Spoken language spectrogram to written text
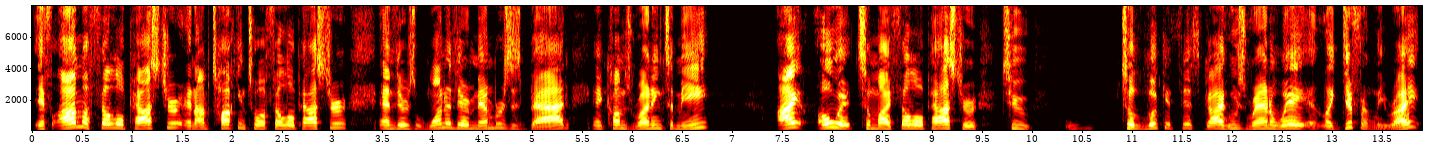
If I'm a fellow pastor and I'm talking to a fellow pastor and there's one of their members is bad and comes running to me, I owe it to my fellow pastor to to look at this guy who's ran away eh, like differently, right?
